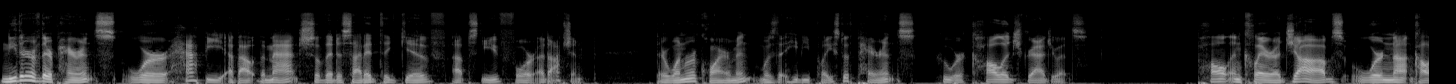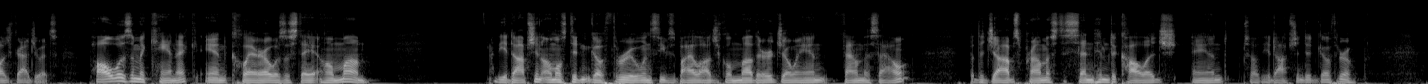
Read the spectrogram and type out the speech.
Neither of their parents were happy about the match, so they decided to give up Steve for adoption. Their one requirement was that he be placed with parents who were college graduates. Paul and Clara Jobs were not college graduates. Paul was a mechanic, and Clara was a stay at home mom. The adoption almost didn't go through when Steve's biological mother, Joanne, found this out, but the Jobs promised to send him to college, and so the adoption did go through.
